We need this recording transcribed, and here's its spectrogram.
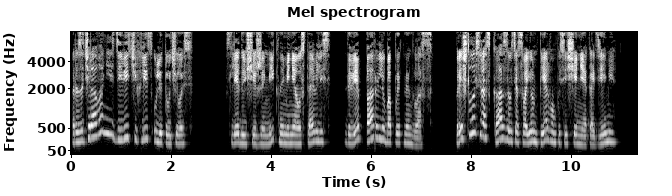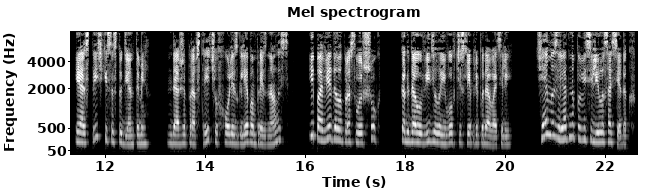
Разочарование с девичьих лиц улетучилось. В следующий же миг на меня уставились две пары любопытных глаз. Пришлось рассказывать о своем первом посещении Академии и о стычке со студентами. Даже про встречу в холле с Глебом призналась и поведала про свой шок, когда увидела его в числе преподавателей, чем изрядно повеселила соседок.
